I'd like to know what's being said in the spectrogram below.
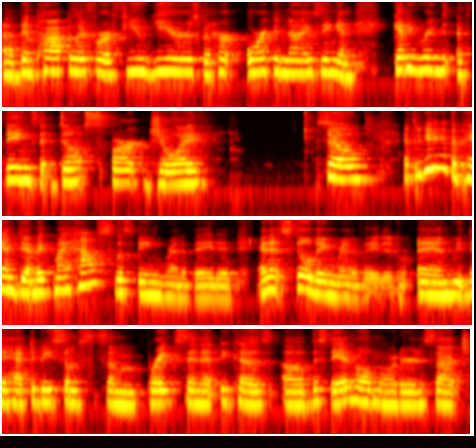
uh, been popular for a few years with her organizing and getting rid of things that don't spark joy. So, at the beginning of the pandemic, my house was being renovated, and it's still being renovated. And we, there had to be some some breaks in it because of the stay-at-home order and such.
